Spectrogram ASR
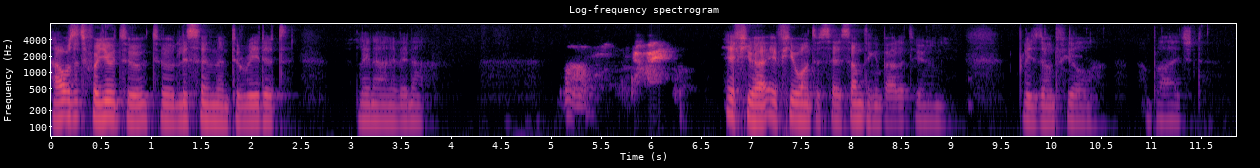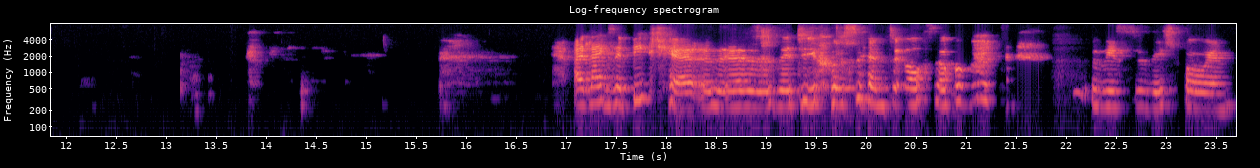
How was it for you to to listen and to read it, Lena and Elena? If you if you want to say something about it, please don't feel obliged. I like the picture uh, that you sent also with this poem.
